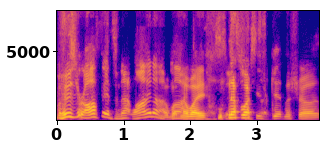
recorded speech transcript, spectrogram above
who's your offense in that lineup? Nobody, nobody nobody's just getting a shot.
